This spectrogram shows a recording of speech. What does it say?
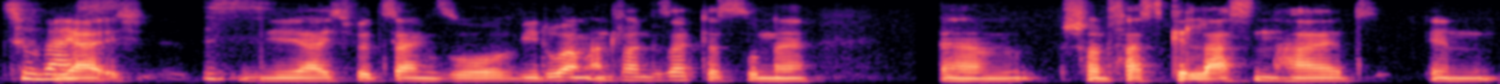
zu was? Ja, ich, ja, ich würde sagen so, wie du am Anfang gesagt hast, so eine ähm, schon fast Gelassenheit in,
